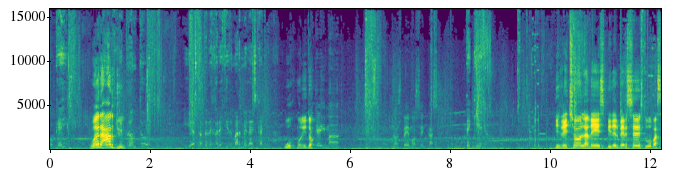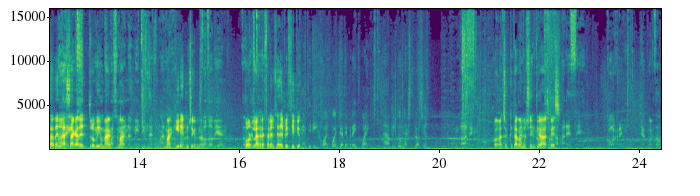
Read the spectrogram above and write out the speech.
¿ok? Where are De you? pronto, y hasta te dejaré firmarme la escayola. Uh, bonito Ok, ma. Nos vemos en casa. Te quiero. Y de hecho la de Spider-Verse estuvo basada en la saga de. Mac- Makire, no sé qué, no. ¿Todo bien? Por las referencias del principio. Me dirijo al puente de Braithwaite. Ha habido una explosión. Vale. Joder, macho, es que tarda mucho en tirar, ¿ves? aparece. Corre, ¿de acuerdo?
